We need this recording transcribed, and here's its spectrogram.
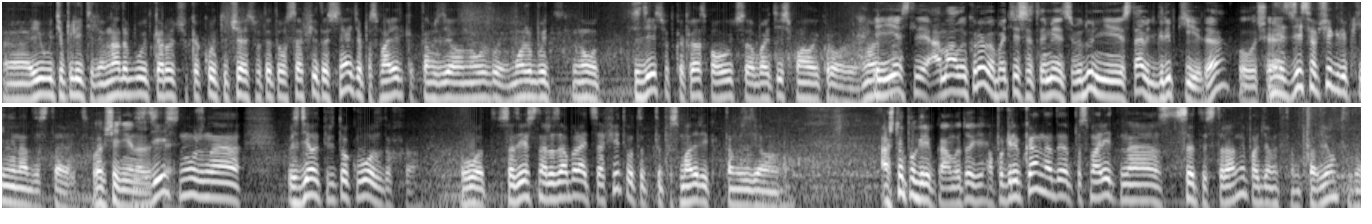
э, и утеплителем. Надо будет, короче, какую-то часть вот этого софита снять и посмотреть, как там сделаны узлы. Может быть, ну вот здесь вот как раз получится обойтись малой кровью. Но И это- если о малой крови обойтись, это имеется в виду не ставить грибки, да, получается? Нет, здесь вообще грибки не надо ставить. Вообще не надо Здесь ставить. нужно сделать приток воздуха. Вот. Соответственно, разобрать софит, вот это ты посмотри, как там сделано. А что по грибкам в итоге? А по грибкам надо посмотреть на, с этой стороны. Пойдем там, пойдем туда.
